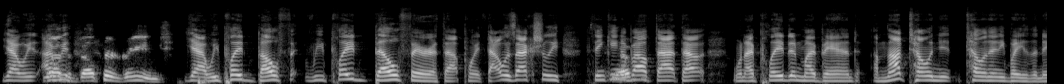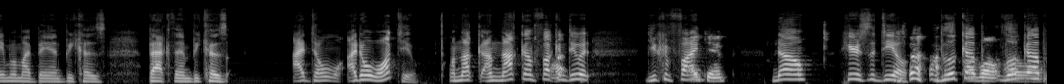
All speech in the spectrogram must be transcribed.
Yeah, we I Yeah, we, the Belfair Grange. yeah, we played Belf we played Belfair at that point. That was actually thinking Yep. about that that when I played in my band. I'm not telling you telling anybody the name of my band because back then because I don't I don't want to. I'm not I'm not to fucking do it. You can I find can. no. Here's the deal. Look up look up.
